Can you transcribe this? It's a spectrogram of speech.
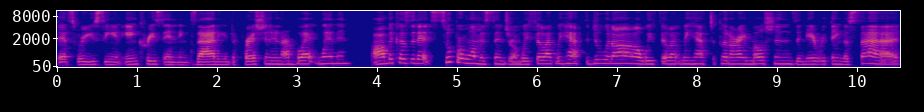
That's where you see an increase in anxiety and depression in our Black women. All because of that superwoman syndrome. We feel like we have to do it all. We feel like we have to put our emotions and everything aside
